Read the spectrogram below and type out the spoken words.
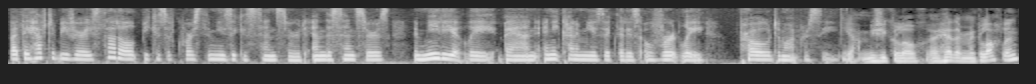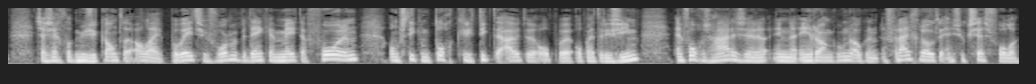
But they have to be very subtle because, of course, the music is censored, and the censors immediately ban any kind of music that is overtly pro-democracy. Ja, muzikoloog Heather McLachlan. Zij zegt dat muzikanten allerlei poëtische vormen bedenken... en metaforen om stiekem toch kritiek te uiten op, op het regime. En volgens haar is er in, in Rangoon ook een vrij grote en succesvolle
